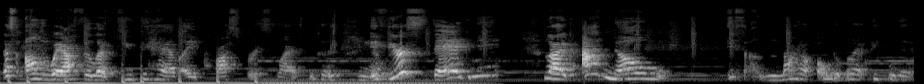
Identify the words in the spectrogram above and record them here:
that's the only way I feel like you can have a prosperous life because if you're stagnant, like I know it's a lot of older black people that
